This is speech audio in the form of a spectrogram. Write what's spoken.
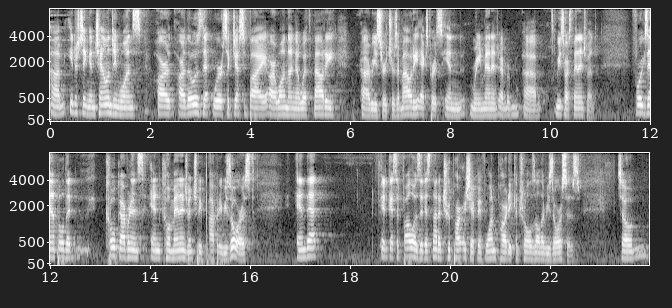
um, interesting and challenging ones are, are those that were suggested by our Wananga with Maori uh, researchers or Maori experts in marine manage, uh, uh, resource management. For example, that co-governance and co-management should be properly resourced, and that I guess it follows that it's not a true partnership if one party controls all the resources. So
